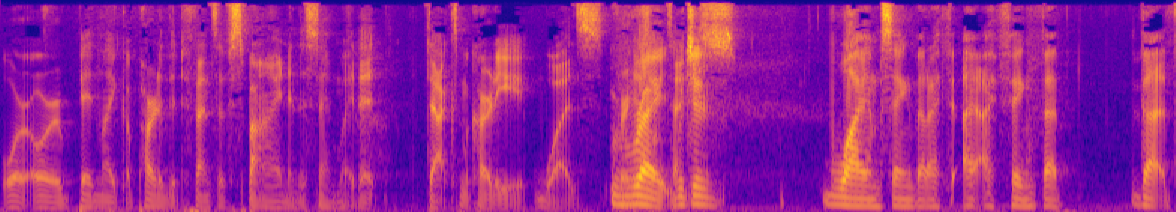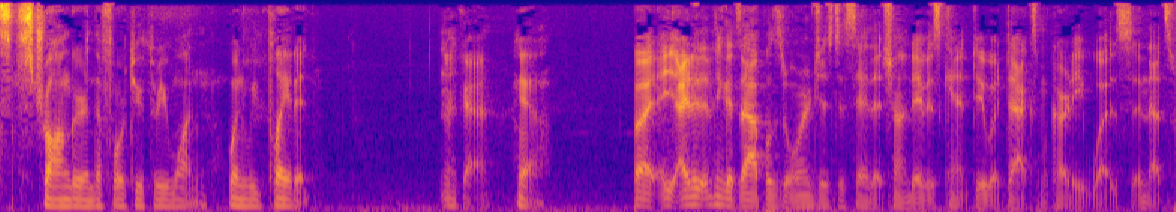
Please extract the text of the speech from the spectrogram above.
or or been like a part of the defensive spine in the same way that Dax McCarty was. for his whole right, which is why I'm saying that I th- I, I think that that's stronger in the four two three one when we played it. okay. Yeah. but I, I think it's apples to oranges to say that Sean Davis can't do what Dax McCarty was, and that's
